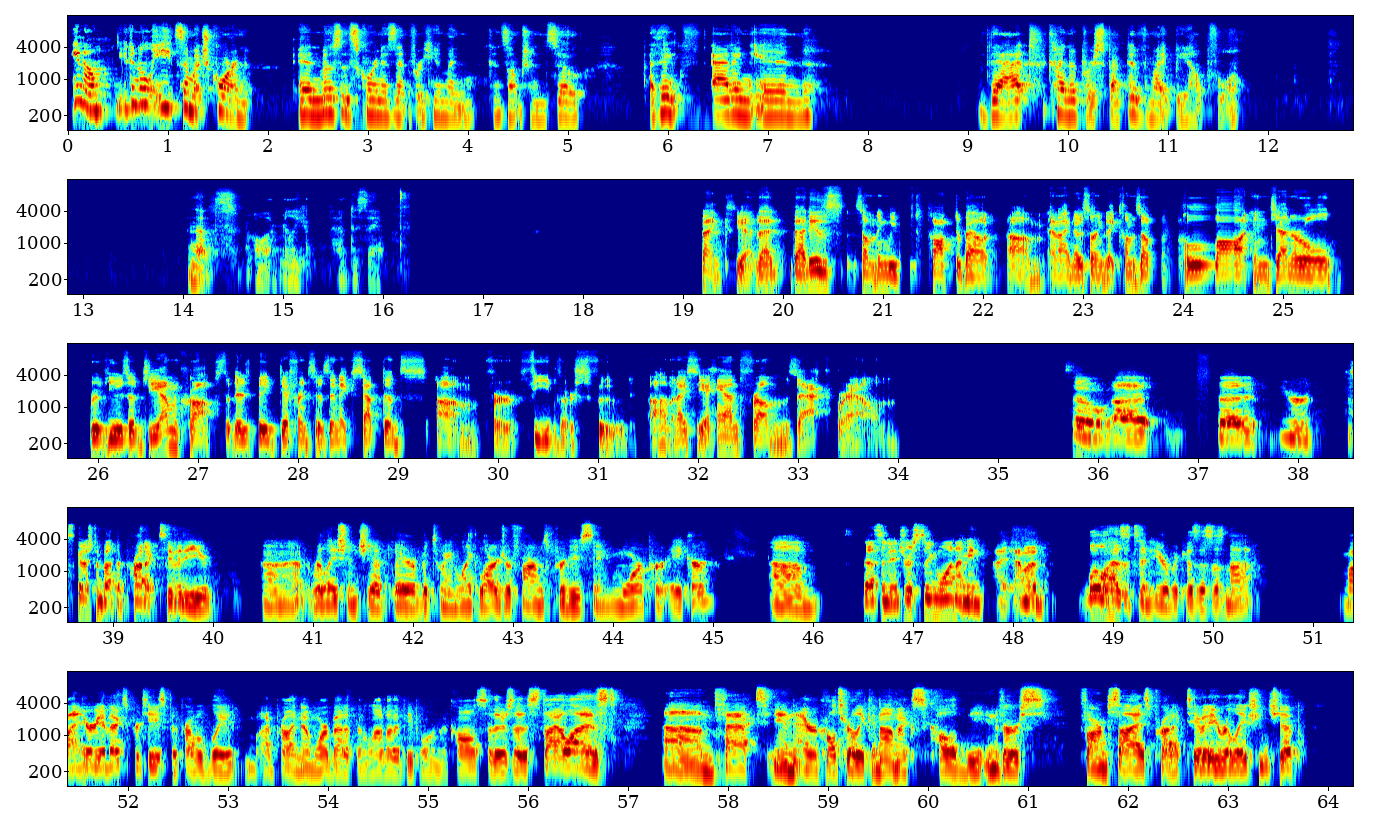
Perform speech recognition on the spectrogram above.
you know, you can only eat so much corn and most of this corn isn't for human consumption. So I think adding in that kind of perspective might be helpful. And that's all I really have to say. Thanks. Yeah, that that is something we've talked about, um, and I know something that comes up a lot in general reviews of GM crops that there's big differences in acceptance um, for feed versus food. Um, and I see a hand from Zach Brown. So uh, the your discussion about the productivity uh, relationship there between like larger farms producing more per acre. Um, that's an interesting one. I mean, I, I'm a little hesitant here because this is not my area of expertise, but probably I probably know more about it than a lot of other people on the call. So there's a stylized um, fact in agricultural economics called the inverse farm size productivity relationship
